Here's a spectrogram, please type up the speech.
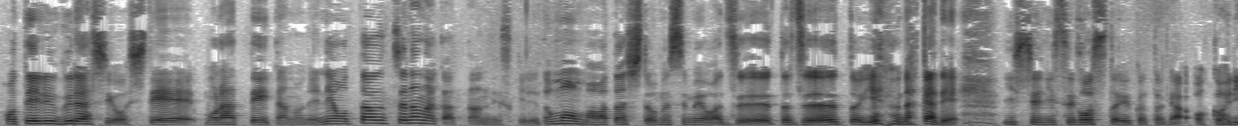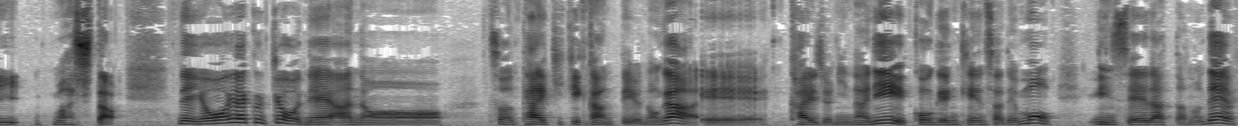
ホテル暮らしをしてもらっていたのでね夫は移らなかったんですけれども、まあ、私と娘はずっとずっと家の中で一緒に過ごすということが起こりました。でようやく今日ねあのー、その待機期間っていうのが、えー、解除になり抗原検査でも陰性だったので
